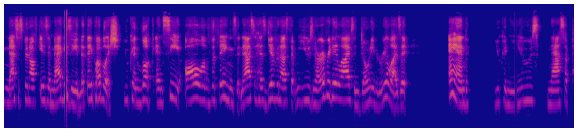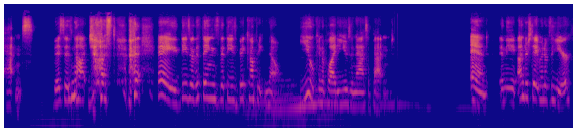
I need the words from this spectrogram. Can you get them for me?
nasa spin-off is a magazine that they publish. You can look and see all of the things that nasa has given us that we use in our everyday lives and don't even realize it. And you can use nasa patents this is not just, hey, these are the things that these big companies, no, you can apply to use a NASA patent. And in the understatement of the year,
